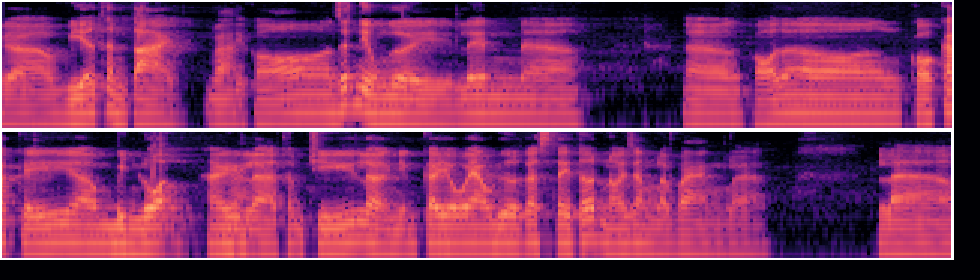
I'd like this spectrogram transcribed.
uh, vía thần tài vâng. thì có rất nhiều người lên uh, uh, có có các cái bình luận hay vâng. là thậm chí là những KOL đưa các status nói rằng là vàng là là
